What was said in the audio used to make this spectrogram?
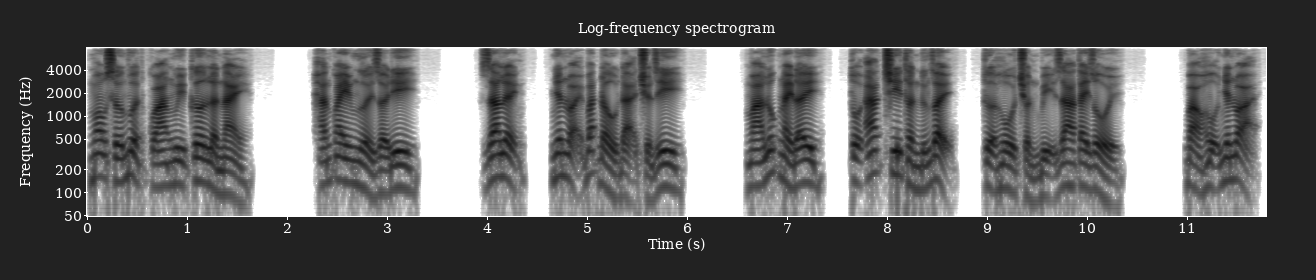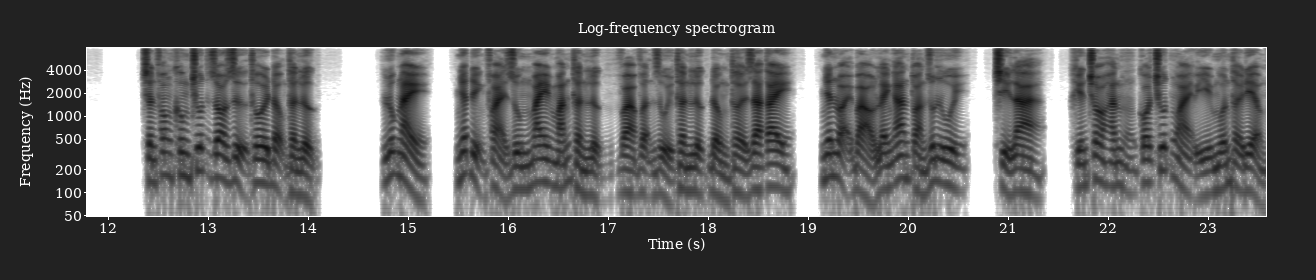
Mau sớm vượt qua nguy cơ lần này. Hắn quay người rời đi. Ra lệnh, nhân loại bắt đầu đại chuyển di. Mà lúc này đây, tội ác chi thần đứng dậy, tựa hồ chuẩn bị ra tay rồi. Bảo hộ nhân loại. Trần Phong không chút do dự thôi động thần lực. Lúc này, nhất định phải dùng may mắn thần lực và vận rủi thần lực đồng thời ra tay, nhân loại bảo lãnh an toàn rút lui, chỉ là, khiến cho hắn có chút ngoài ý muốn thời điểm,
